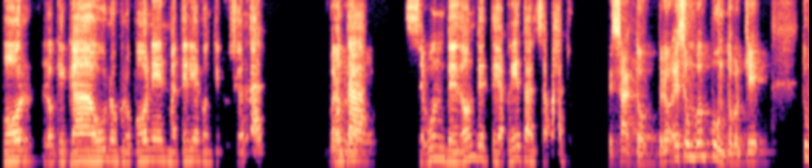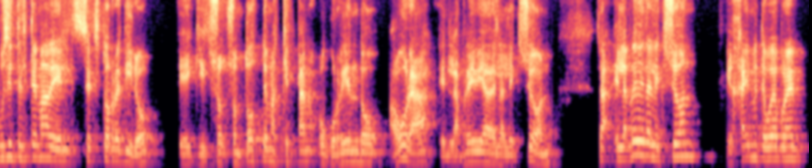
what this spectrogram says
por lo que cada uno propone en materia constitucional. vota según de dónde te aprieta el zapato. Exacto, pero ese es un buen punto porque tú pusiste el tema del sexto retiro, que son, son todos temas que están ocurriendo ahora en la previa de la elección, O sea, en la previa de la elección, eh, Jaime, te voy a poner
